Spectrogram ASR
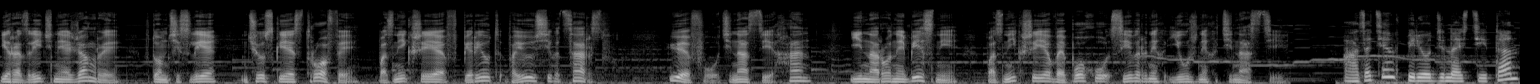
и различные жанры, в том числе чувские строфы, возникшие в период воюющих царств, юэфу династии Хан и народные песни, возникшие в эпоху северных и южных династий. А затем, в период династии Тан,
